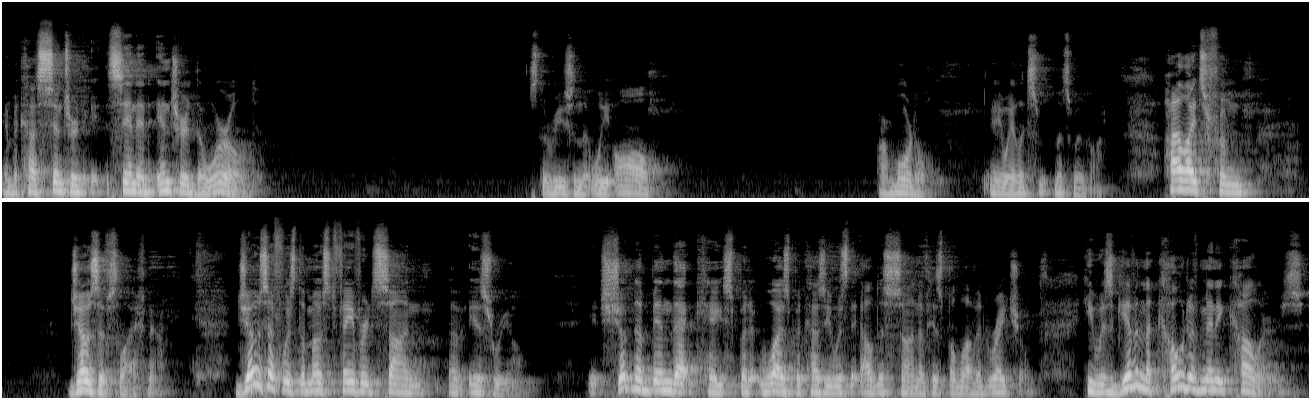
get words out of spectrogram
And because sin had entered the world, it's the reason that we all are mortal. Anyway, let's, let's move on. Highlights from Joseph's life now. Joseph was the most favored son of Israel. It shouldn't have been that case, but it was because he was the eldest son of his beloved Rachel. He was given the coat of many colors,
